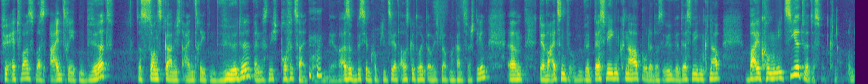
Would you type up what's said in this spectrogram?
für etwas, was eintreten wird, das sonst gar nicht eintreten würde, wenn es nicht prophezeit mhm. worden wäre. Also ein bisschen kompliziert ausgedrückt, aber ich glaube, man kann es verstehen. Ähm, der Weizen wird deswegen knapp oder das Öl wird deswegen knapp, weil kommuniziert wird, es wird knapp. Und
